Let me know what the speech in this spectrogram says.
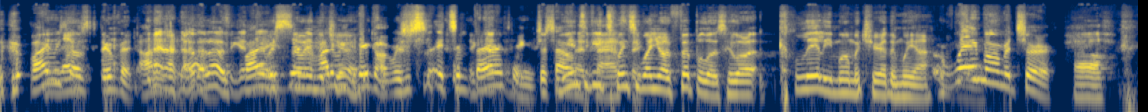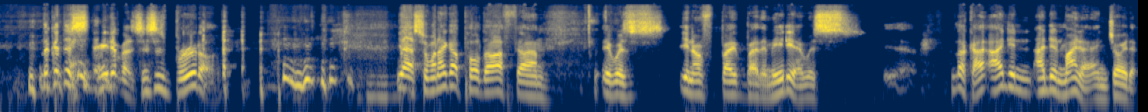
why are we so love- stupid? I don't know. I don't know. Good Why are we We're so so Why do we immature. giggle? We're just, it's embarrassing. Just how we interviewed fantastic. 21-year-old footballers who are clearly more mature than we are. way more mature. Oh, Look at the state of us. This is brutal. yeah. So when I got pulled off, um, it was you know by by the media. It was look. I, I didn't I didn't mind it. I enjoyed it.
